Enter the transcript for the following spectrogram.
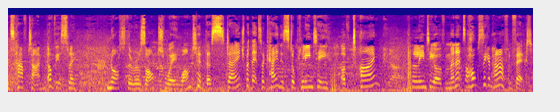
it's half time, obviously. Not the result we want at this stage, but that's okay. There's still plenty of time, plenty of minutes, a whole second half, in fact,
